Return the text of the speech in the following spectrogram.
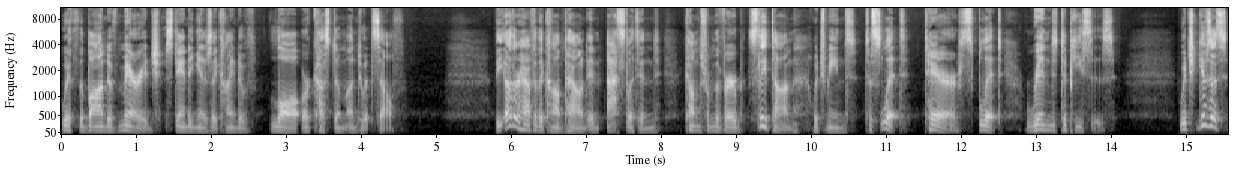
with the bond of marriage standing as a kind of law or custom unto itself. The other half of the compound in aslittend comes from the verb slitan, which means to slit, tear, split, rend to pieces, which gives us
